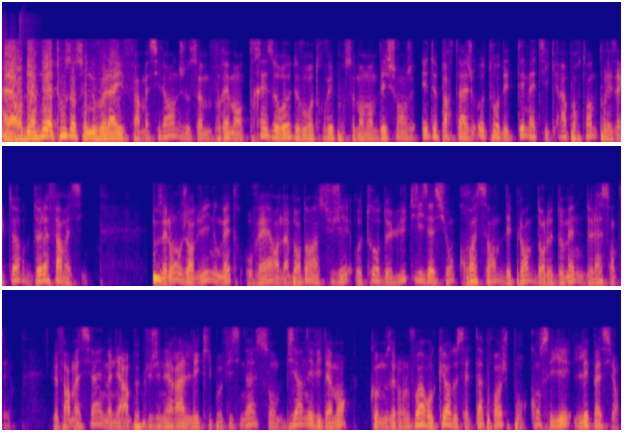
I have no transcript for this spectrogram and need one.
alors, bienvenue à tous dans ce nouveau live Pharmacy Lounge. Nous sommes vraiment très heureux de vous retrouver pour ce moment d'échange et de partage autour des thématiques importantes pour les acteurs de la pharmacie. Nous allons aujourd'hui nous mettre au vert en abordant un sujet autour de l'utilisation croissante des plantes dans le domaine de la santé. Le pharmacien et de manière un peu plus générale l'équipe officinale sont bien évidemment comme nous allons le voir, au cœur de cette approche pour conseiller les patients.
